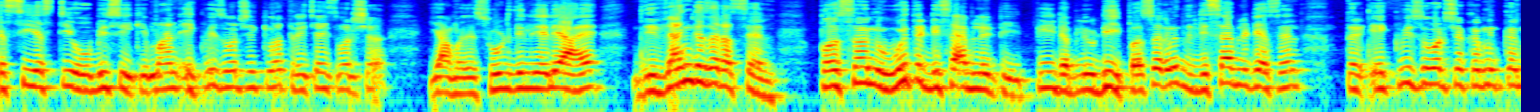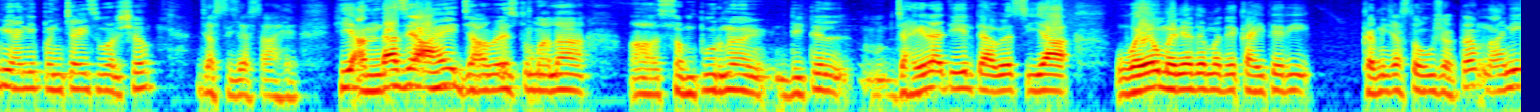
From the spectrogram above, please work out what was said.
S C S T OBC किमान एकवीस वर्ष किंवा त्रेचाळीस वर्ष यामध्ये सूट दिलेली आहे. दिव्यांग जर असेल person with disability P W D person with disability असेल तर एकवीस वर्ष कमीत कमी आणि पंचेचाळीस वर्ष जास्तीत जास्त आहे. ही अंदाजे आहे ज्यावेळेस तुम्हाला संपूर्ण डिटेल जाहिरात येईल त्यावेळेस या वयोमर्यादेमध्ये काहीतरी कमी जास्त होऊ शकतं आणि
